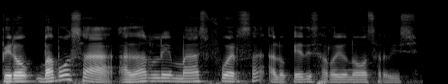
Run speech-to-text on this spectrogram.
Pero vamos a, a, darle más fuerza a lo que es desarrollo de nuevos servicios.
